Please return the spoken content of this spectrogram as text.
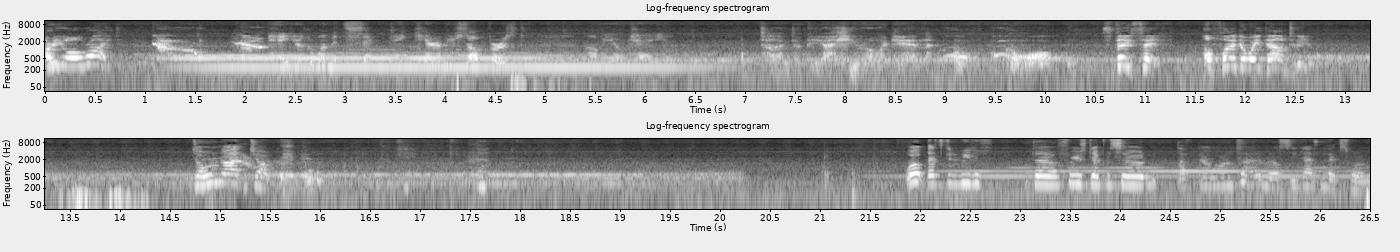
are you all right? Hey, you're the one that's sick. Take care of yourself first. I'll be okay. Time to be a hero again. Stay safe. I'll find a way down to you. Do not not jump, Raven. Okay. well, that's gonna be the, the first episode. A long time, and I'll see you guys in the next one.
